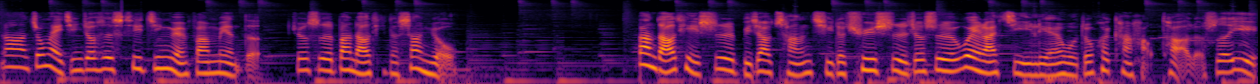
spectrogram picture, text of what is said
那中美金就是吸金源方面的，就是半导体的上游。半导体是比较长期的趋势，就是未来几年我都会看好它的，所以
